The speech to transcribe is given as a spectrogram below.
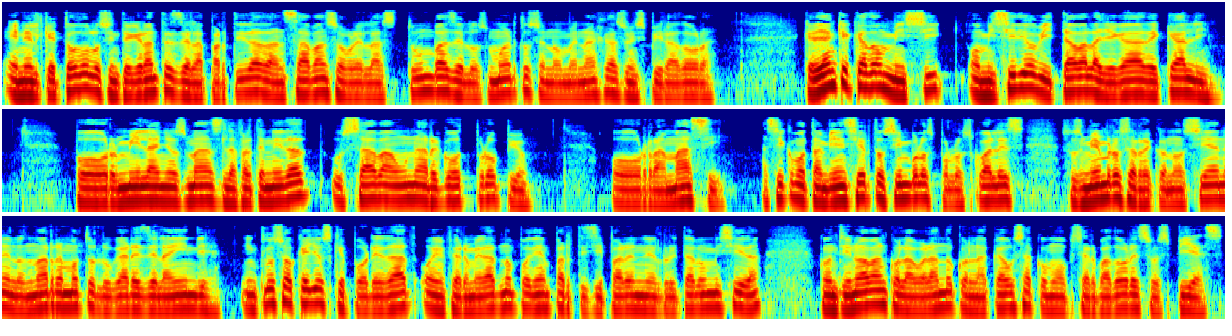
en el que todos los integrantes de la partida danzaban sobre las tumbas de los muertos en homenaje a su inspiradora. Creían que cada homici- homicidio evitaba la llegada de Cali. Por mil años más, la fraternidad usaba un argot propio, o ramasi, así como también ciertos símbolos por los cuales sus miembros se reconocían en los más remotos lugares de la India. Incluso aquellos que por edad o enfermedad no podían participar en el ritual homicida, continuaban colaborando con la causa como observadores o espías.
